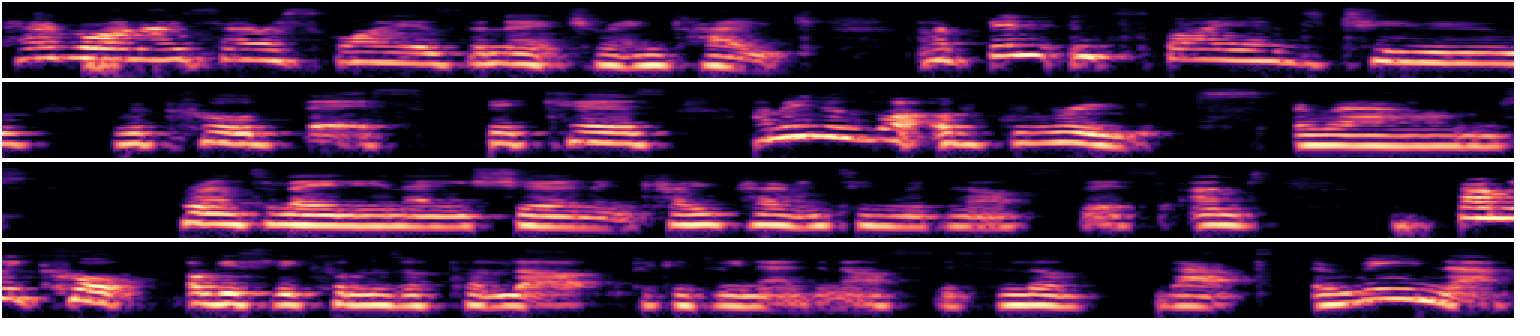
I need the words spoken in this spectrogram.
Hey everyone, I'm Sarah Squires, the nurturing coach, and I've been inspired to record this because I'm in a lot of groups around parental alienation and co parenting with narcissists, and family court obviously comes up a lot because we know the narcissists love that arena.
